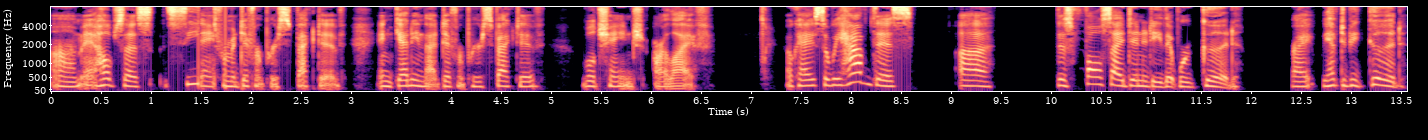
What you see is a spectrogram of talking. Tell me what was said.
Um, it helps us see things from a different perspective, and getting that different perspective will change our life. Okay, so we have this uh, this false identity that we're good, right? We have to be good.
